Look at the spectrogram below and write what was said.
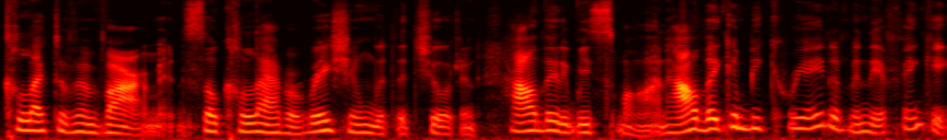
collective environment. So, collaboration with the children, how they respond, how they can be creative in their thinking.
